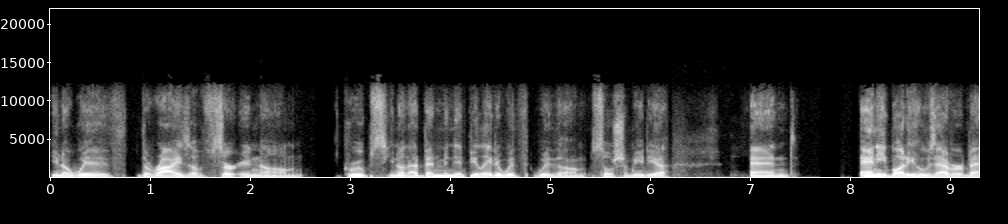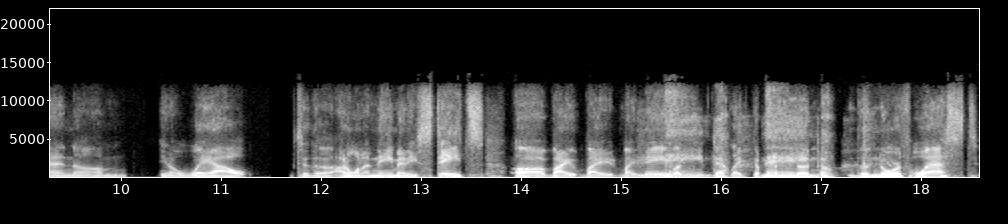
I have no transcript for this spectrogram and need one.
you know with the rise of certain um groups you know that have been manipulated with with um social media and anybody who's ever been um you know way out to the i don't want to name any states uh by by by name but Name them. like the Name the, them. the northwest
